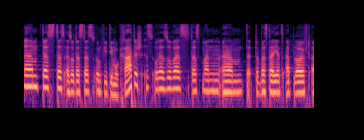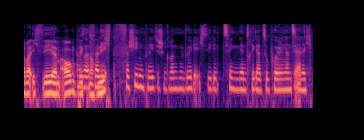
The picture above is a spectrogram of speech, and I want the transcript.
ähm, dass das, also dass das irgendwie demokratisch ist oder sowas, dass man, ähm, da, was da jetzt abläuft, aber ich sehe im Augenblick also noch nicht. Aus verschiedenen politischen Gründen würde ich sie zwingen, den Trigger zu pullen, ganz ehrlich.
